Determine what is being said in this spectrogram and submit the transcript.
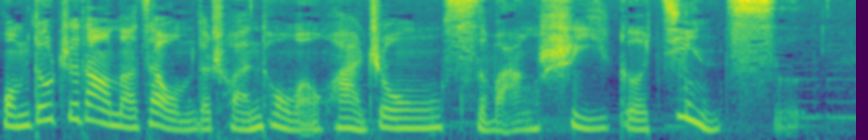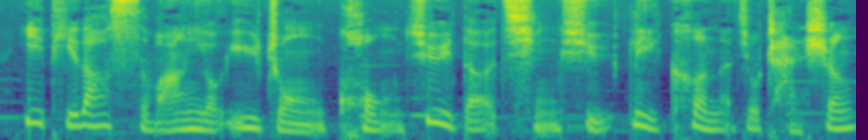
我们都知道呢，在我们的传统文化中，死亡是一个禁词，一提到死亡，有一种恐惧的情绪立刻呢就产生。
